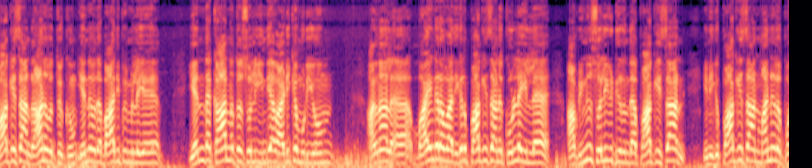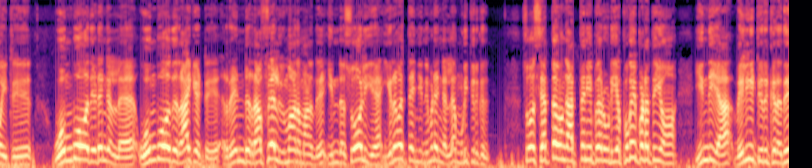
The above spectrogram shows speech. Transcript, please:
பாகிஸ்தான் ராணுவத்துக்கும் எந்தவித பாதிப்பும் இல்லையே? எந்த காரணத்தை சொல்லி இந்தியாவை அடிக்க முடியும்? அதனால பயங்கரவாதிகள் பாகிஸ்தானுக்குள்ள இல்லை அப்படின்னு சொல்லிக்கிட்டு இருந்த பாகிஸ்தான் இன்னைக்கு பாகிஸ்தான் மண்ணில் போயிட்டு ஒம்பது இடங்களில் ஒம்பது ராக்கெட்டு ரெண்டு ரஃபேல் விமானமானது இந்த சோழியை இருபத்தஞ்சு நிமிடங்களில் முடித்திருக்குது. ஸோ செத்தவங்க அத்தனை பேருடைய புகைப்படத்தையும் இந்தியா வெளியிட்டு இருக்கிறது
